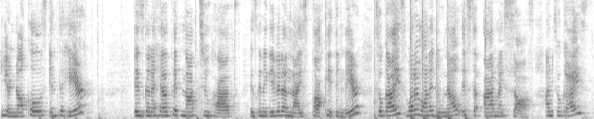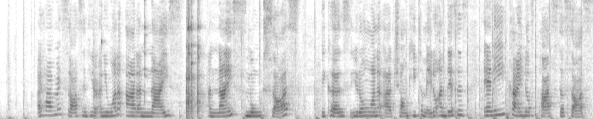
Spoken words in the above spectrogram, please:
your knuckles into here, it's gonna help it not to have, it's gonna give it a nice pocket in there. So guys, what I wanna do now is to add my sauce. And so guys, I have my sauce in here and you wanna add a nice, a nice smooth sauce because you don't want to add chunky tomato. And this is any kind of pasta sauce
